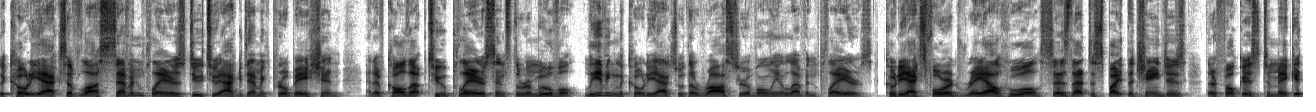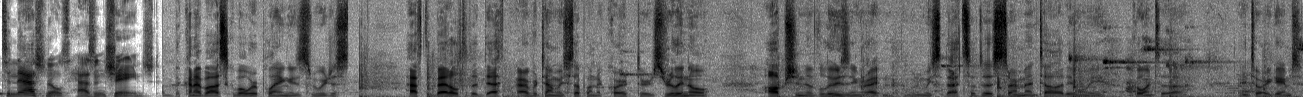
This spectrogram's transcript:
The Kodiaks have lost seven players due to academic probation and have called up two players since the removal, leaving the Kodiaks with a roster of only 11 players. Kodiaks forward Ray Alhoul says that despite the changes, their focus to make it to nationals hasn't changed. The kind of basketball we're playing is we just have to battle to the death. Every time we step on the court, there's really no option of losing, right? When we that's just our mentality when we go into the into our games.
